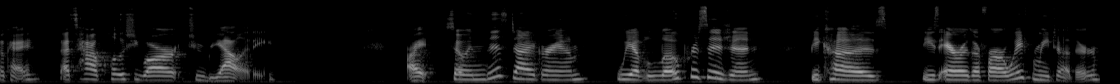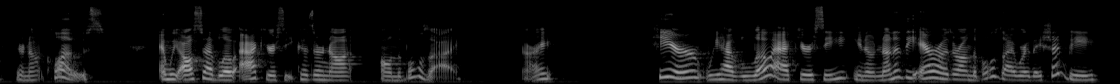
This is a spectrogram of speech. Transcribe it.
Okay, that's how close you are to reality. All right, so in this diagram, we have low precision because these arrows are far away from each other. They're not close. And we also have low accuracy because they're not on the bullseye. All right. Here we have low accuracy. You know, none of the arrows are on the bullseye where they should be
